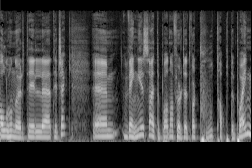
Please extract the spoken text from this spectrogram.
all honnør til, eh, til Czech. Um, Wenger sa etterpå at han følte dette var to tapte poeng.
